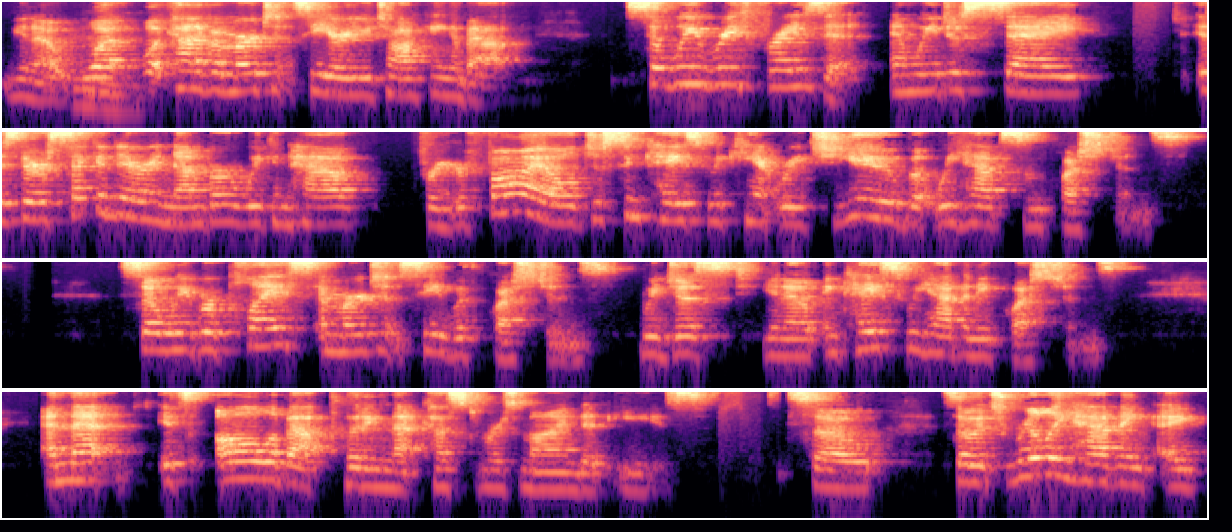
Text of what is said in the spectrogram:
You know hmm. what what kind of emergency are you talking about? So we rephrase it and we just say is there a secondary number we can have for your file just in case we can't reach you but we have some questions? So we replace emergency with questions. We just, you know, in case we have any questions. And that it's all about putting that customer's mind at ease. So so it's really having a,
